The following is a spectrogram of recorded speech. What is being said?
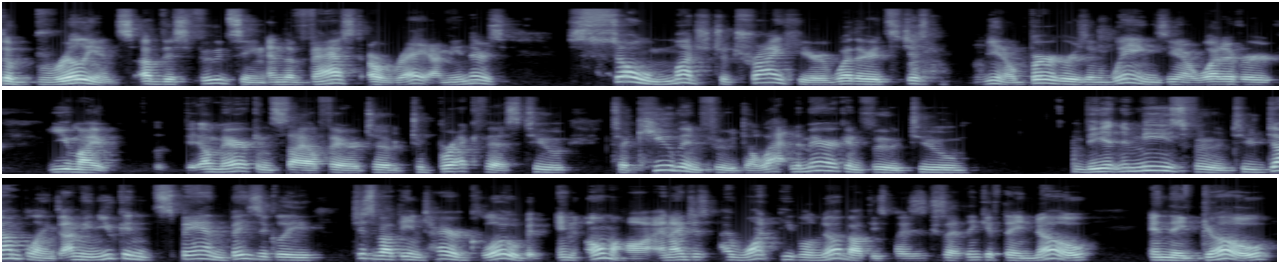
the brilliance of this food scene and the vast array. I mean, there's so much to try here, whether it's just, you know, burgers and wings, you know, whatever you might American style fare to to breakfast to to Cuban food to Latin American food to Vietnamese food to dumplings. I mean, you can span basically just about the entire globe in Omaha. And I just I want people to know about these places because I think if they know and they go,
